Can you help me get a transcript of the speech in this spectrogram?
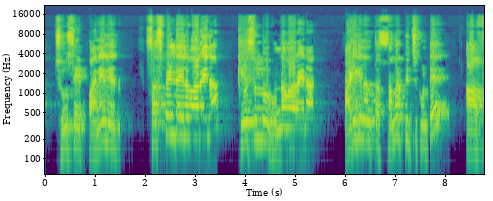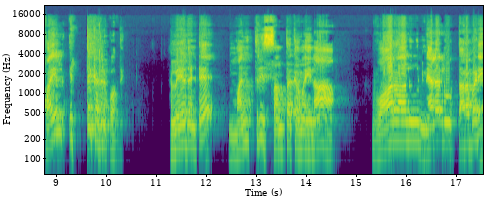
చూసే పనే లేదు. సస్పెండ్ అయిన వారైనా కేసుల్లో ఉన్నవారైనా అడిగినంత సమర్పించుకుంటే ఆ ఫైల్ ఇట్టే కదిలిపోద్ది. లేదంటే మంత్రి సంతకమైన వారాలు నెలలు తరబడి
